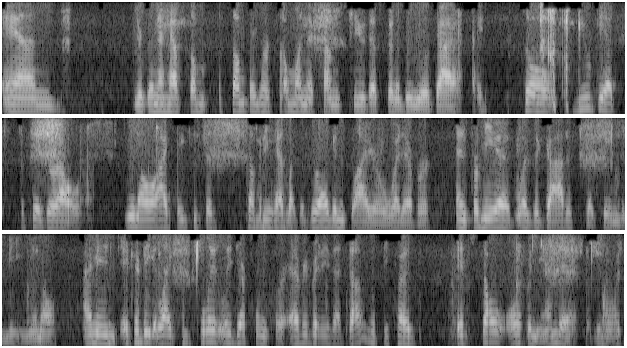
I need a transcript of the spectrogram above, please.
and you're going to have some something or someone that comes to you that's going to be your guide so you get to figure out, you know, I think you said somebody had like a dragonfly or whatever. And for me, it was a goddess that came to me, you know. I mean, it could be like completely different for everybody that does it because it's so open-ended. You know, it's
